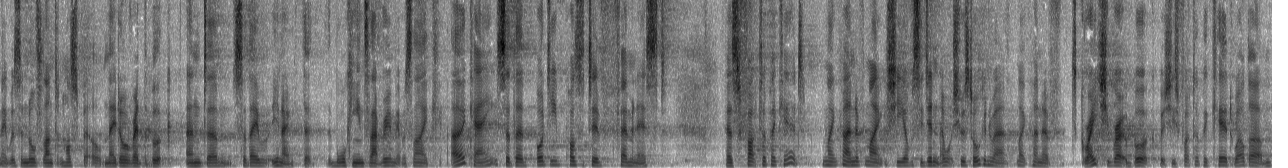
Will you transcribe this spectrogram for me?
It was a North London hospital, and they'd all read the book. And um, so they, you know, the, walking into that room, it was like, okay, so the body positive feminist has fucked up a kid. Like, kind of like, she obviously didn't know what she was talking about. Like, kind of, it's great she wrote a book, but she's fucked up a kid. Well done.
